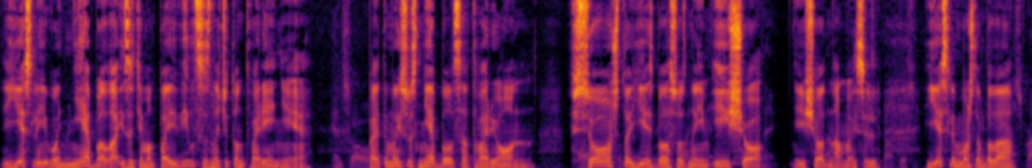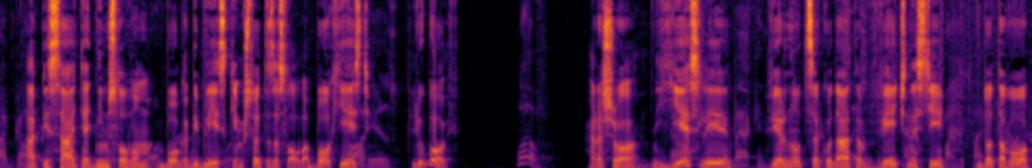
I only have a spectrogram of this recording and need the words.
Если его не было, и затем он появился, значит он творение. Поэтому Иисус не был сотворен. Все, что есть, было создано им. И еще, еще одна мысль. Если можно было описать одним словом Бога, библейским, что это за слово? Бог есть любовь. Хорошо, если вернуться куда-то в вечности, до того,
